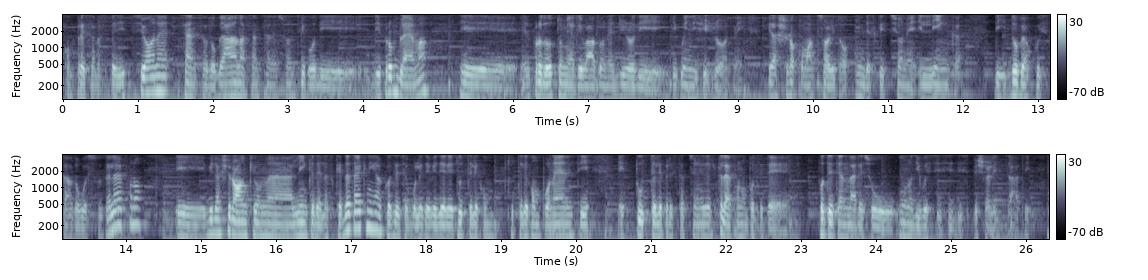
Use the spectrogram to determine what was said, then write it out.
compresa la spedizione, senza dogana, senza nessun tipo di, di problema e il prodotto mi è arrivato nel giro di, di 15 giorni. Vi lascerò come al solito in descrizione il link di dove ho acquistato questo telefono e vi lascerò anche un link della scheda tecnica così se volete vedere tutte le, tutte le componenti e tutte le prestazioni del telefono potete, potete andare su uno di questi siti specializzati.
